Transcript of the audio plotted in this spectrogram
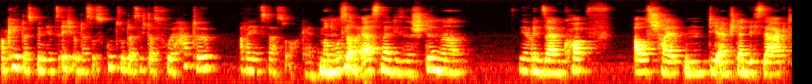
okay, das bin jetzt ich und das ist gut so, dass ich das früher hatte, aber jetzt darfst du auch gerne. Man muss gehen. auch erstmal diese Stimme ja. in seinem Kopf ausschalten, die einem ständig sagt,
